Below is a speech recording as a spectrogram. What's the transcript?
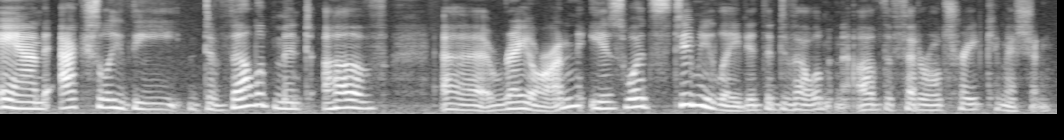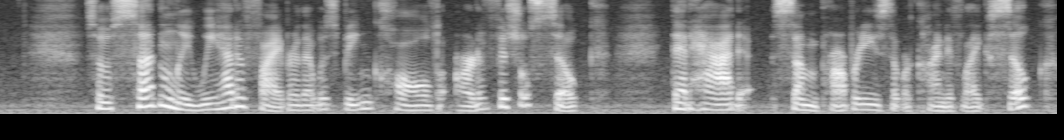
And actually, the development of uh, rayon is what stimulated the development of the Federal Trade Commission. So suddenly we had a fiber that was being called artificial silk that had some properties that were kind of like silk,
